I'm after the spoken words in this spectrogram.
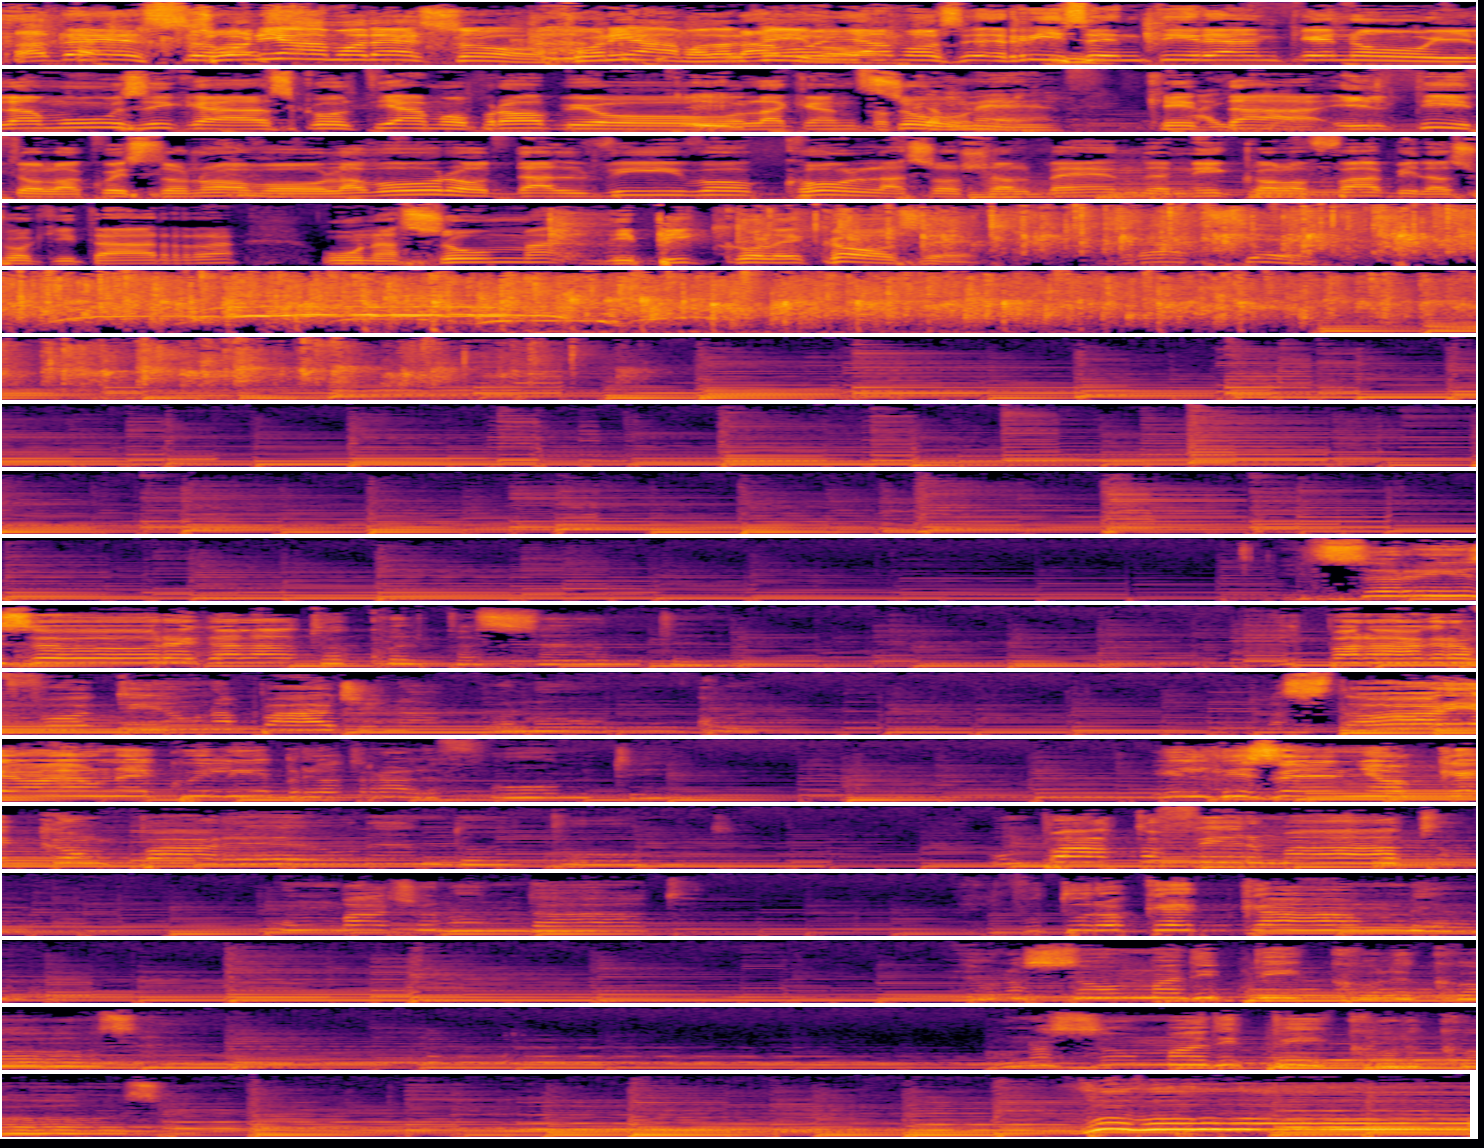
Adesso Suoniamo adesso, suoniamo dal la vivo. vogliamo se- risentire anche noi, la musica, ascoltiamo proprio la Tocca a canzone me? Che dà il titolo a questo nuovo lavoro dal vivo con la social band Niccolo Fabi, la sua chitarra, una somma di piccole cose. Grazie. Il regalato a quel passante, il paragrafo di una pagina qualunque. La storia è un equilibrio tra le fonti, il disegno che compare unendo i punti, un patto firmato, un bacio non dato, il futuro che cambia. È una somma di piccole cose una somma di piccole cose. Uh, uh, uh.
